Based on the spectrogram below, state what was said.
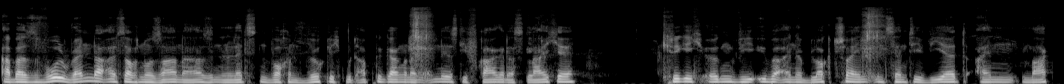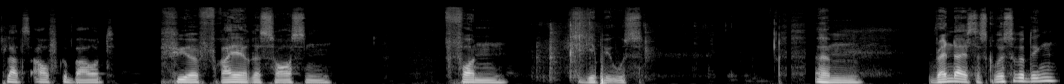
aber sowohl Render als auch Nosana sind in den letzten Wochen wirklich gut abgegangen und am Ende ist die Frage das gleiche. Kriege ich irgendwie über eine Blockchain incentiviert einen Marktplatz aufgebaut für freie Ressourcen von GPUs? Ähm, Render ist das größere Ding.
